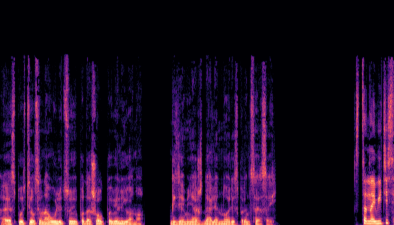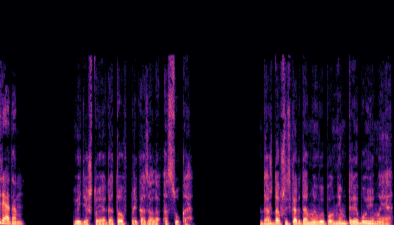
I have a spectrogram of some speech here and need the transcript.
а я спустился на улицу и подошел к павильону, где меня ждали Нори с принцессой. «Становитесь рядом», — видя, что я готов, приказала Асука. Дождавшись, когда мы выполним требуемое,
